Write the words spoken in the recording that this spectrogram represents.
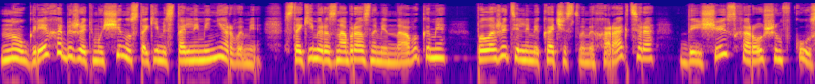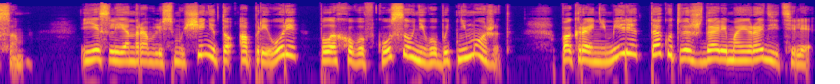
Ну, грех обижать мужчину с такими стальными нервами, с такими разнообразными навыками, положительными качествами характера, да еще и с хорошим вкусом. Если я нравлюсь мужчине, то априори плохого вкуса у него быть не может. По крайней мере, так утверждали мои родители,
